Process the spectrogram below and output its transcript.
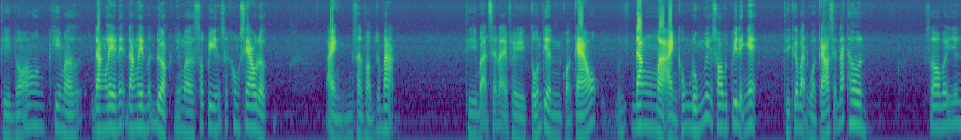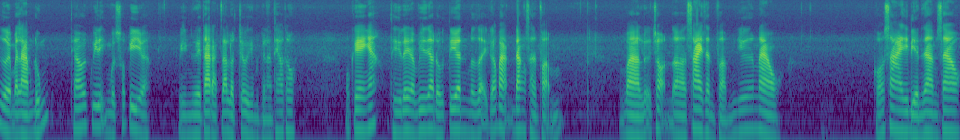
thì nó khi mà đăng lên ấy đăng lên vẫn được nhưng mà Shopee nó sẽ không SEO được ảnh sản phẩm cho bạn. Thì bạn sẽ lại phải tốn tiền quảng cáo. Đăng mà ảnh không đúng ấy, so với quy định ấy thì các bạn quảng cáo sẽ đắt hơn so với những người mà làm đúng theo cái quy định của Shopee mà. Vì người ta đặt ra luật chơi thì mình phải làm theo thôi ok nhé thì đây là video đầu tiên mà dạy các bạn đăng sản phẩm và lựa chọn uh, size sản phẩm như thế nào. Có sai thì điền ra làm sao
